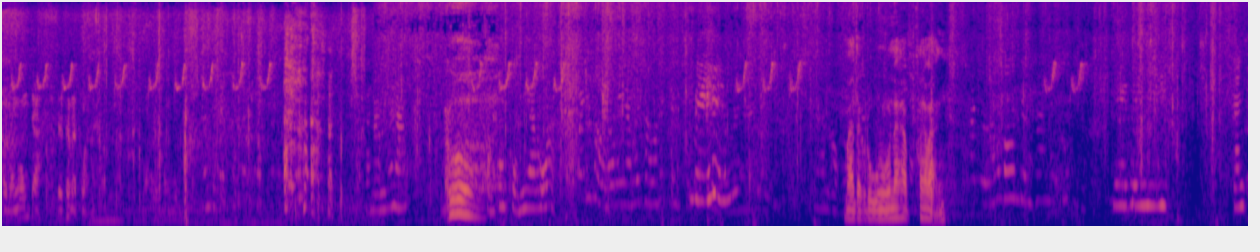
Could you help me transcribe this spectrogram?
ตอนหลังงงจ้ะจะถนัดกว่านะขอน้ำด้วยนะโอ้สองคนผมเมียเขาอะไม่ได้บอกเราเลยนะไม่ทำให้บีมมาจากรูนู้นนะครับ ข้างหลังเจเคยมีกางเก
